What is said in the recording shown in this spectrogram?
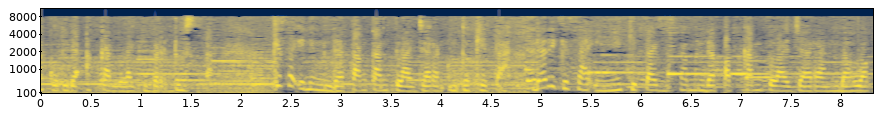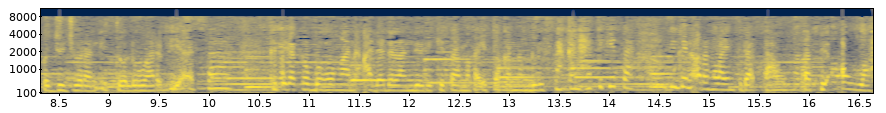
aku tidak akan lagi berdusta kisah ini mendatangkan pelajaran untuk kita. Dari kisah ini kita bisa mendapatkan pelajaran bahwa kejujuran itu luar biasa. Ketika kebohongan ada dalam diri kita maka itu akan menggelisahkan hati kita. Mungkin orang lain tidak tahu tapi Allah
